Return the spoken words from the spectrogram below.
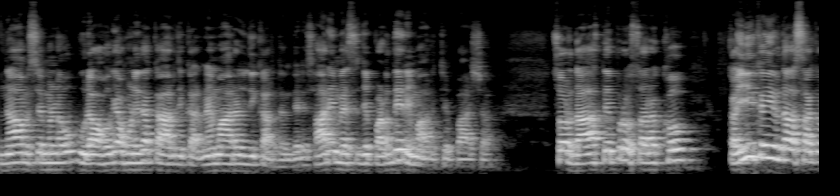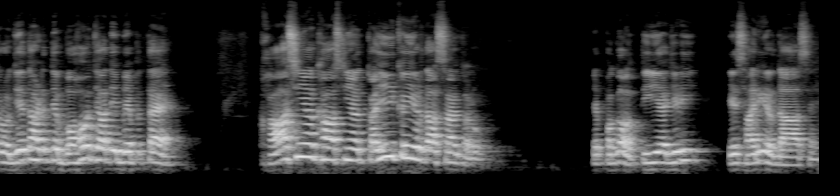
ਨਾਮ ਸਿਮਰਨ ਉਹ ਪੂਰਾ ਹੋ ਗਿਆ, ਹੁਣ ਇਹਦਾ ਕਾਰਜ ਕਰਨਾ ਮਹਾਰਾਜ ਜੀ ਕਰ ਦਿੰਦੇ ਨੇ। ਸਾਰੇ ਮੈਸੇਜ ਪੜ੍ਹਦੇ ਨੇ ਮਹਾਰਾਜ ਸੱਚੇ ਪਾਤਸ਼ਾਹ। ਸੋ ਅਰਦਾਸ ਤੇ ਭਰੋਸਾ ਰੱਖੋ, ਕਈ ਕਈ ਅਰਦਾਸਾਂ ਕਰੋ, ਜੇ ਤੁਹਾਡੇ ਤੇ ਬਹੁਤ ਜ਼ਿਆਦਾ ਵਿਪਤਾ ਹੈ, ਖਾਸੀਆਂ ਖਾਸੀਆਂ ਕਈ ਕਈ ਅਰਦਾਸਾਂ ਕਰੋ। ਇਹ ਭਗਉਤੀ ਹੈ ਜਿਹੜੀ, ਇਹ ਸਾਰੀ ਅਰਦਾਸ ਹੈ।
